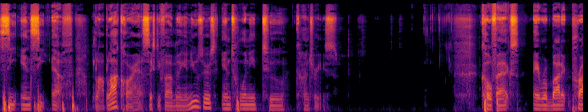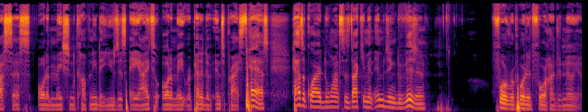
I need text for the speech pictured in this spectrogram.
CNCF. BlaBlaCar has 65 million users in 22 countries. Kofax, a robotic process automation company that uses AI to automate repetitive enterprise tasks, has acquired Nuance's document imaging division for reported 400 million.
